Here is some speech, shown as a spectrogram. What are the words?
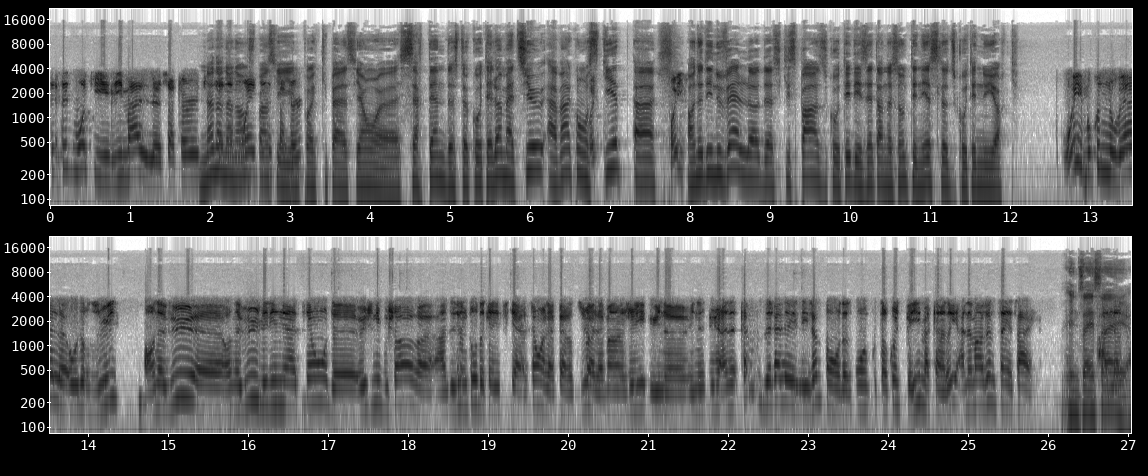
c'est peut-être moi qui lis mal le soccer. Non, non, non, non, je pense qu'il y a une préoccupation euh, certaine de ce côté-là. Mathieu, avant qu'on se quitte, euh, on a des nouvelles de ce qui se passe du côté des internationaux de tennis là, du côté de New York. Oui, beaucoup de nouvelles aujourd'hui. On a vu, euh, on a vu l'élimination de Eugénie Bouchard euh, en deuxième tour de qualification. Elle a perdu, elle a mangé une, une, comme vous les, les de ton, de ton, coin de pays, Marc-André, elle a mangé une sincère. Une sincère.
